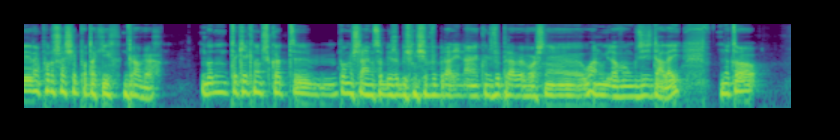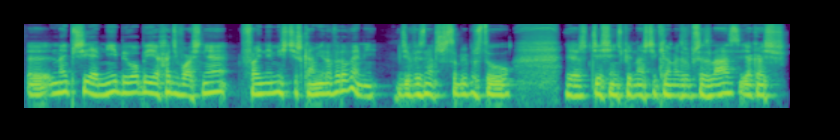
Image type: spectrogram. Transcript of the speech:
jednak porusza się po takich drogach. Bo no, tak jak na przykład y, pomyślałem sobie, żebyśmy się wybrali na jakąś wyprawę właśnie one-wheelową gdzieś dalej, no to najprzyjemniej byłoby jechać właśnie fajnymi ścieżkami rowerowymi gdzie wyznaczysz sobie po prostu, wiesz, 10-15 kilometrów przez las, jakaś,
